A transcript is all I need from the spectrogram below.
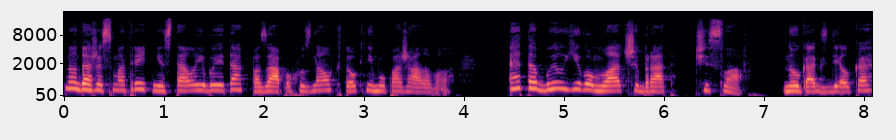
но даже смотреть не стал, ибо и так по запаху знал, кто к нему пожаловал. Это был его младший брат Числав. «Ну как сделка?»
